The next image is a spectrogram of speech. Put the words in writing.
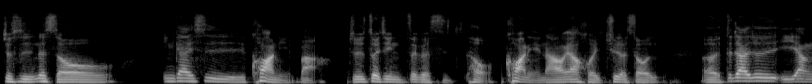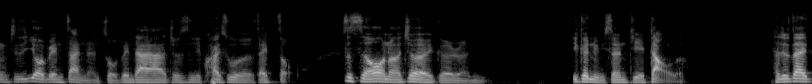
就是那时候应该是跨年吧，就是最近这个时候跨年，然后要回去的时候，呃，大家就是一样，就是右边站人，左边大家就是快速的在走。这时候呢，就有一个人，一个女生跌倒了，她就在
